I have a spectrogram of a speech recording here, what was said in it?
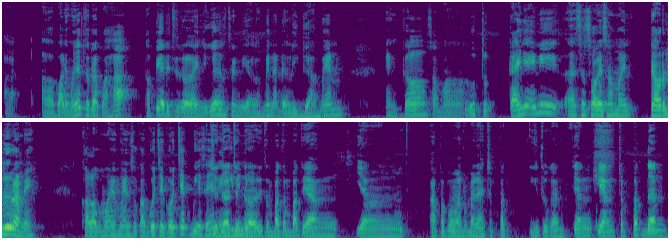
eh, eh, paling banyak cedera paha tapi ada cedera lain juga yang sering dialamin ada ligamen ankle sama lutut kayaknya ini eh, sesuai sama teori luran ya kalau pemain-pemain suka gocek-gocek biasanya kayak gini nih. di tempat-tempat yang yang apa pemain-pemain yang cepet gitu kan yang yang cepet dan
